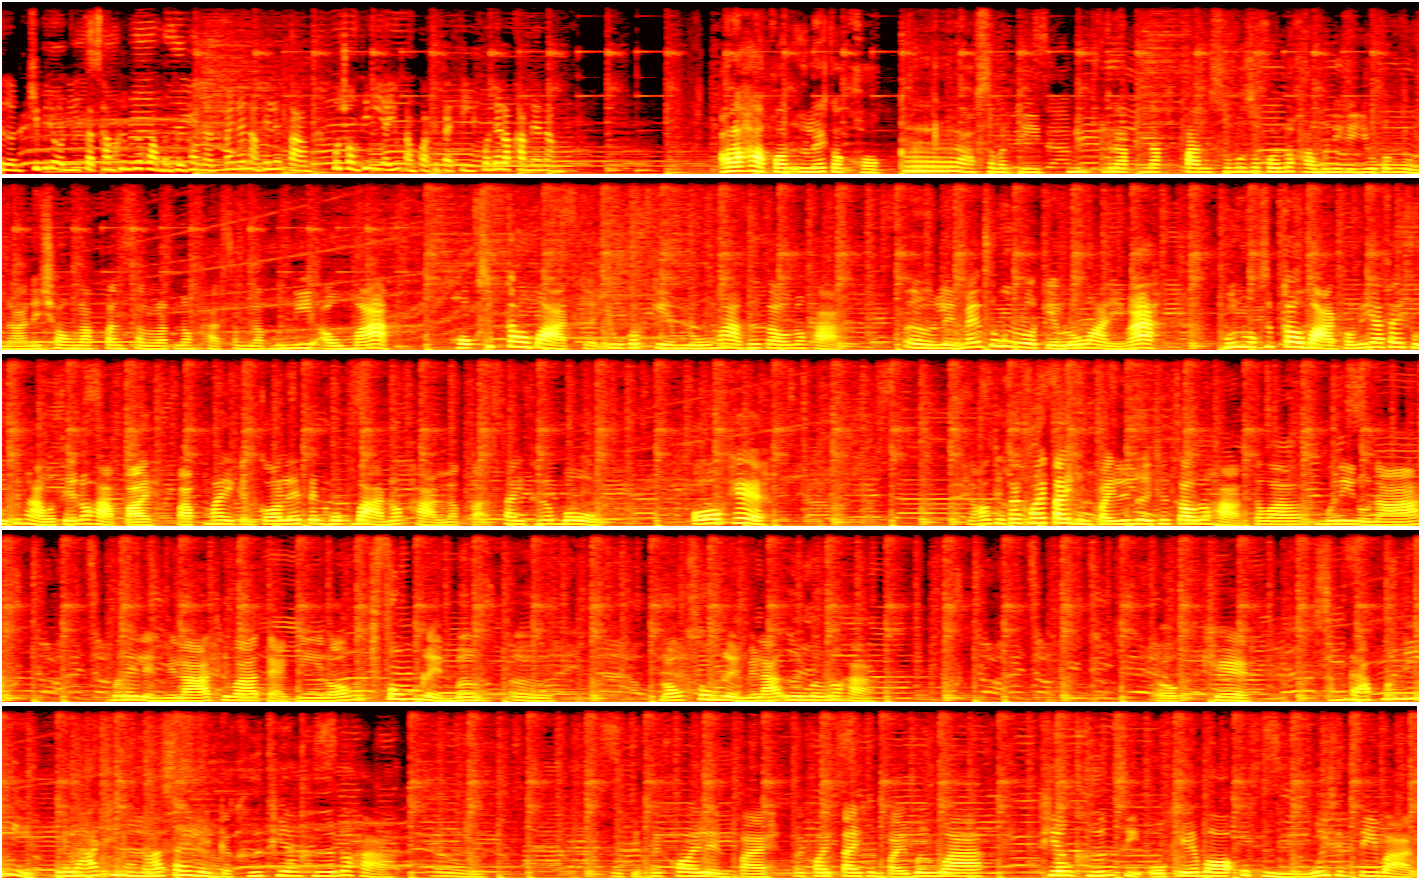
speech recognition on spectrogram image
ตือน คลิปวิดีโอนี้จัดทำขึ้นเพื่อความบันเทิงเท่านั้น ไม่แนะนำให้เล่นตาม ผู้ชมที่มีอายุต่ำกว่า 18 ปีควรได้รับคำแนะนำเอาละค่ะ ก่อนอื่นเลยก็ขอกราบสวัสดีมิตรรักนักปั่นซุผู้ซุคนเนาะค่ะมื้อนี้ก็อยู่กับหนูนะในช่องรักปั่นสล็อตเนาะค่ะสำหรับมื้อนี้เอามา 69 บาทก็อยู่กับเกมโลมาคือเก่าเนาะค่ะ เออเล่นแม่งซุมื้อโหลดเกมโลมานี่มาทุน 69 บาทขออนุญาตใส่สูตร15%เนาะค่ะ ไป ปรับไม้กันก่อนเลยเป็น 6 บาทเนาะค่ะ แล้วก็ใส่เทอร์โบ โอเค ดี๋ยวเขาจะค่อยๆไต่ขึ้นไปเรื่อยๆ คือเก่าเนาะค่ะ แต่ว่ามื้อนี้หนูนะเมื่อได้เล่นเวลาที่ว่าแตกดีร้องซุ่มเล่นเบิงเออร้องซุ่มเล่นเวลาอื่นเบิงเนาะค่ะ โอเคสำหรับมื้อนี้เวลาที่หนูนะใส่เล่นก็คือเที่ยงคืนเนาะค่ะ เออเดี๋ยวจะค่อยๆเล่นไป ค่อยๆไต่ขึ้นไปเบิงว่าเที่ยงคืนสิโอเคบอโอ้โห14 บาท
